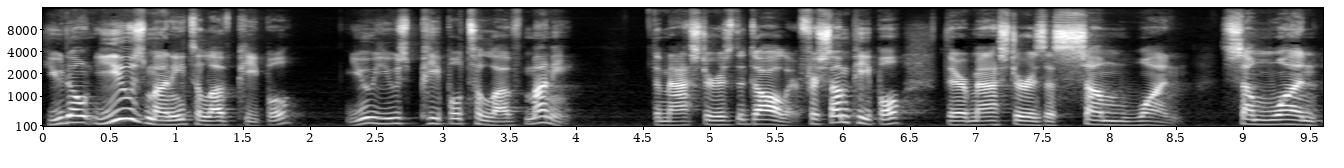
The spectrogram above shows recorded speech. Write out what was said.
You don't use money to love people. You use people to love money. The master is the dollar. For some people, their master is a someone, someone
